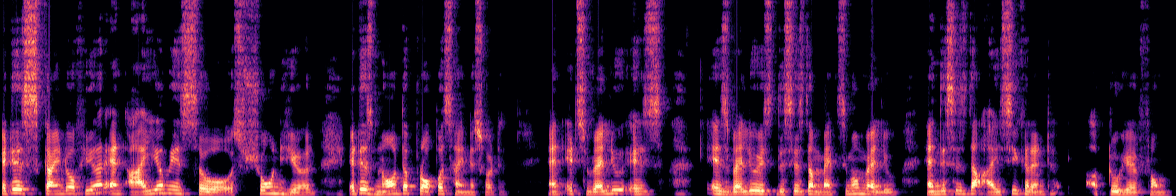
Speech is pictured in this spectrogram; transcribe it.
It is kind of here and Im is so shown here. It is not the proper sinusoidal and its value is its value is this is the maximum value and this is the IC current up to here from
